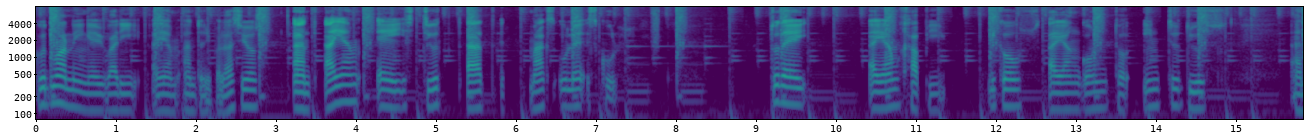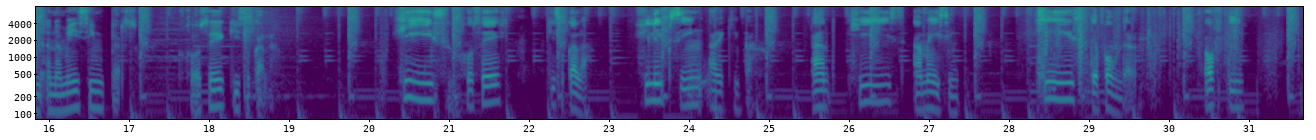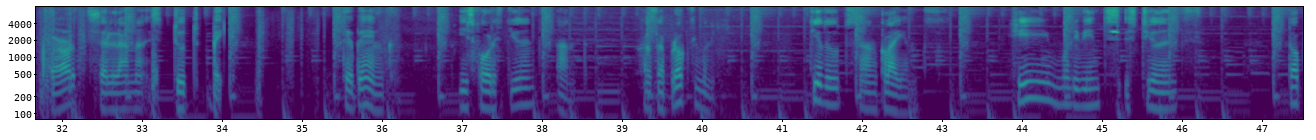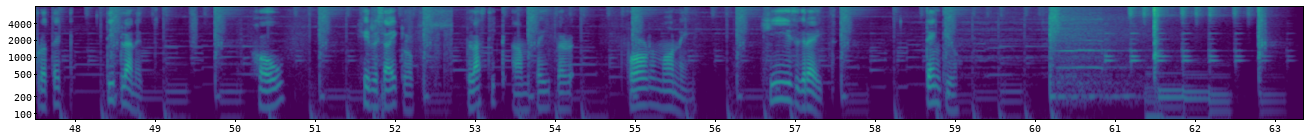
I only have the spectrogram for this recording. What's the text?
Good morning, everybody. I am Anthony Palacios, and I am a student at Max Ule School. Today, I am happy because I am going to introduce an, amazing person, Jose Kisokala. He is Jose Kisokala. He lives in Arequipa, and he is amazing. He is the founder of the Barcelona Stud Bank. The bank is for students and has approximately students and clients. He motivates students to protect the planet. How? He recycles plastic and paper for money. He is great. Thank you.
